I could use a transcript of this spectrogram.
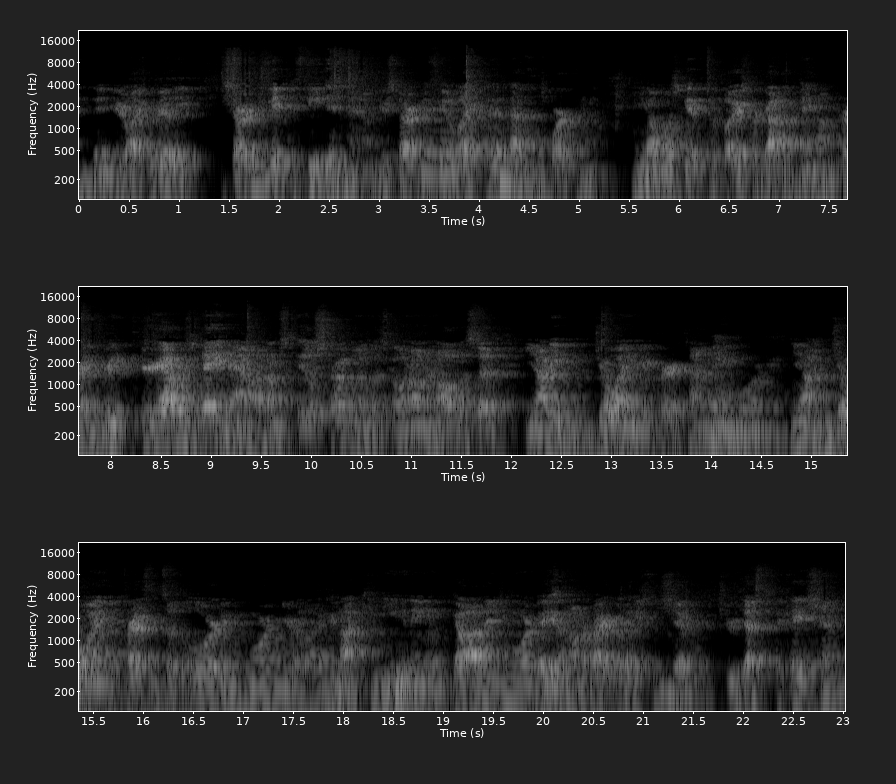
And then you're like really starting to get defeated now. You're starting to feel like that nothing's working. And you almost get to the place where God, man, I'm praying three, three hours a day now and I'm still struggling. What's going on? And all of a sudden, you're not even enjoying your prayer time anymore. You're not enjoying the presence of the Lord anymore in your life. You're not communing with God anymore based Yeah. on a right relationship mm-hmm. through justification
